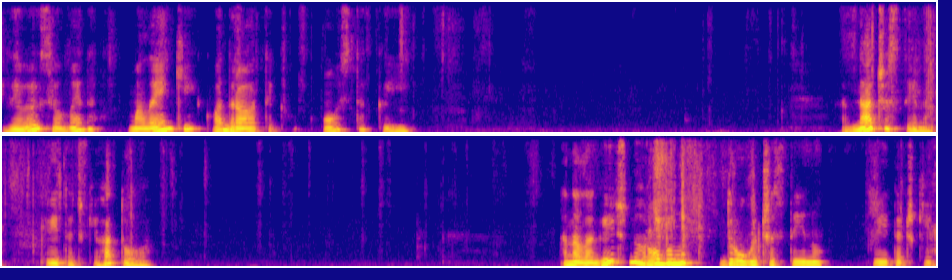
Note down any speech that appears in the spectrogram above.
з'явився у мене маленький квадратик. Ось такий. Одна частина квіточки готова. Аналогічно робимо другу частину квіточки.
